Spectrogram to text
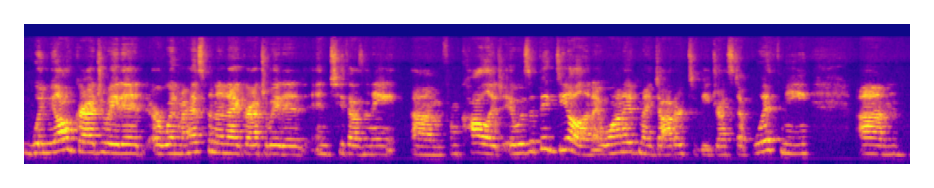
when we all graduated, or when my husband and I graduated in 2008 um, from college, it was a big deal. And I wanted my daughter to be dressed up with me um,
